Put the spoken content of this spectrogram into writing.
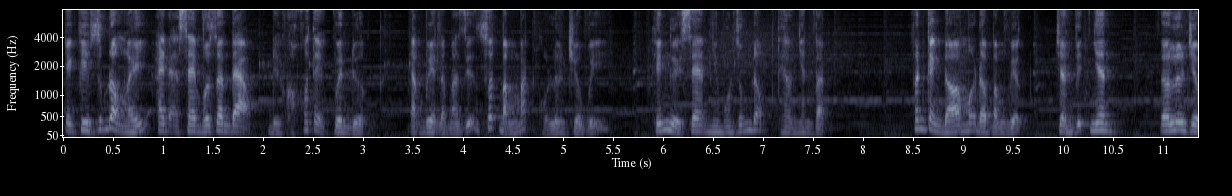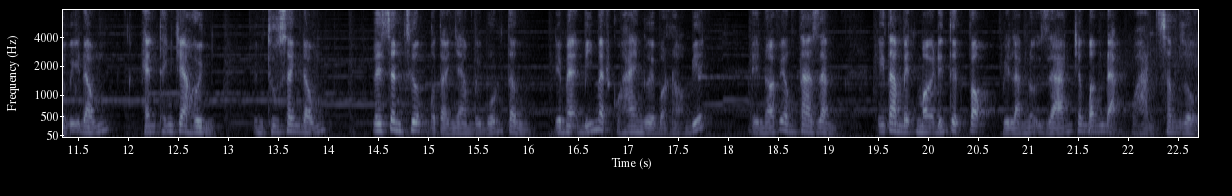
Cảnh phim rung động ấy ai đã xem Vô dân Đạo đều khó có thể quên được, đặc biệt là màn diễn xuất bằng mắt của Lương Triều Vĩ, khiến người xem như muốn rung động theo nhân vật. Phân cảnh đó mở đầu bằng việc Trần Viễn Nhân do Lương Triều Vĩ đóng hẹn thanh tra Huỳnh, Huỳnh Thu Xanh đóng lên sân thượng của tòa nhà 14 tầng để hẹn bí mật của hai người bọn họ biết để nói với ông ta rằng anh ta mệt mỏi đến tuyệt vọng vì làm nội gián trong băng đảng của Hàn Sâm rồi.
